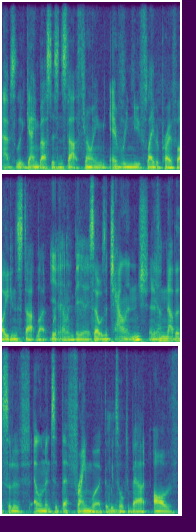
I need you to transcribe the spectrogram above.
absolute gangbusters and start throwing every new flavor profile you can start like Yeah, repelling. yeah. so it was a challenge and it's another sort of element to the framework that we mm. talked about of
